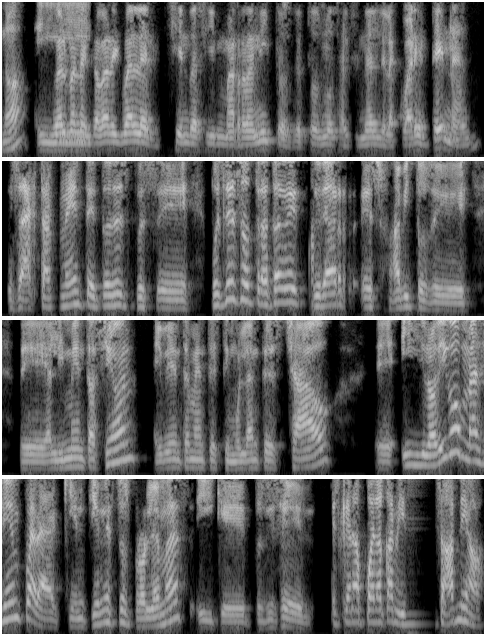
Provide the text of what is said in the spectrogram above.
¿no? Y igual van a acabar igual siendo así marranitos de todos modos al final de la cuarentena. Exactamente, entonces pues, eh, pues eso, tratar de cuidar eso, hábitos de, de alimentación, evidentemente estimulantes, chao, eh, y lo digo más bien para quien tiene estos problemas y que pues dice, es que no puedo con mi insomnio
